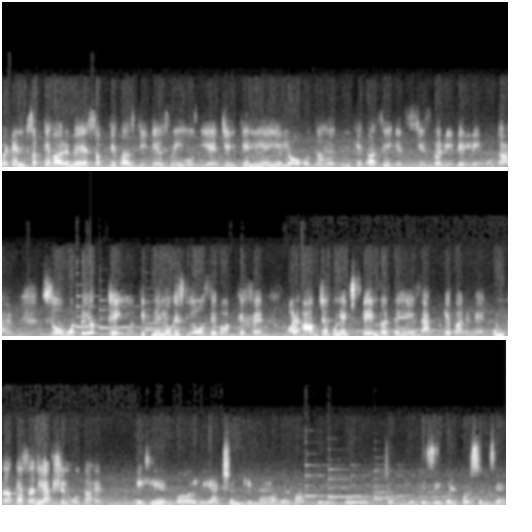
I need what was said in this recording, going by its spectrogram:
बट इन सबके बारे में सबके पास डिटेल्स नहीं होती है। जिनके लिए ये लॉ होता है, उनके पास ही इस चीज़ का डिटेल नहीं होता है। So what do you think कितने लोग इस लॉ से वाकिफ है? और आप जब उन्हें एक्सप्लेन करते हैं इस एक्ट के बारे में, उनका कैसा रिएक्शन होता है? देखिए रिएक्शन की मैं अगर बात करूँ तो जब जो डिजेबल्ड पर्सन है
